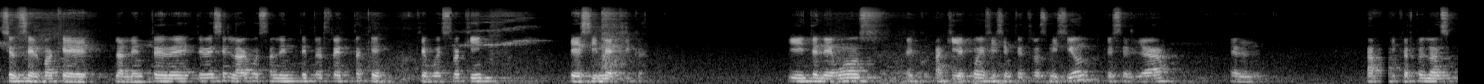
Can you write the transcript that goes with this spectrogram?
se observa que la lente de, de largo, esta lente perfecta que, que muestro aquí, es simétrica. Y tenemos aquí el coeficiente de transmisión, que sería el aplicar pues, las,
